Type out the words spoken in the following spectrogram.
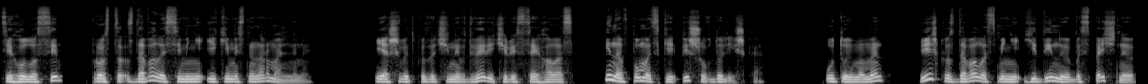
Ці голоси просто здавалися мені якимись ненормальними. Я швидко зачинив двері через цей галас і навпомацьки пішов до ліжка. У той момент ліжко здавалось мені єдиною безпечною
